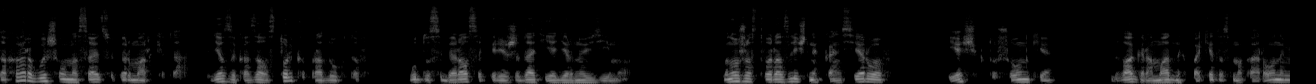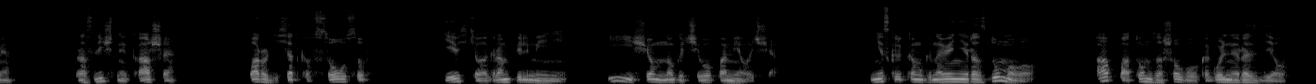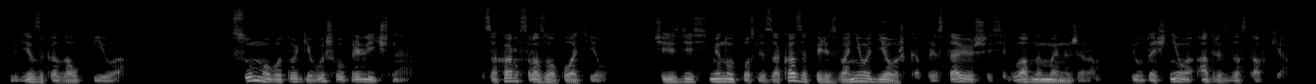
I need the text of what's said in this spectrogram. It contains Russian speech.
Захар вышел на сайт супермаркета, где заказал столько продуктов, будто собирался пережидать ядерную зиму. Множество различных консервов, ящик тушенки, два громадных пакета с макаронами, различные каши, пару десятков соусов, 9 килограмм пельменей и еще много чего по мелочи. Несколько мгновений раздумывал, а потом зашел в алкогольный раздел, где заказал пиво. Сумма в итоге вышла приличная. Захар сразу оплатил. Через 10 минут после заказа перезвонила девушка, представившаяся главным менеджером, и уточнила адрес доставки.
